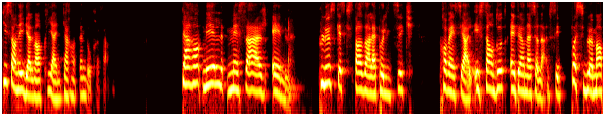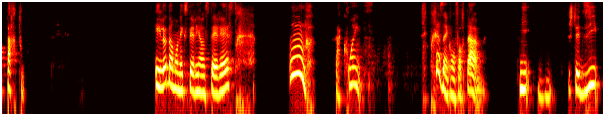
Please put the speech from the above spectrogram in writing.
qui s'en est également pris à une quarantaine d'autres femmes. 40 000 messages haineux plus qu'est-ce qui se passe dans la politique provinciale et sans doute internationale. C'est possiblement partout. Et là, dans mon expérience terrestre, ça coince. Je suis très inconfortable. Puis, je te dis,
